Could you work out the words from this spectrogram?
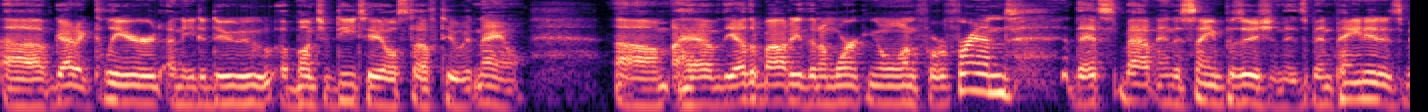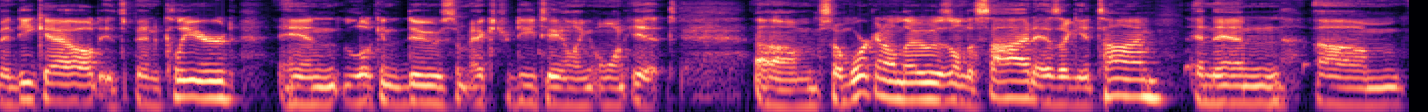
Uh, I've got it cleared. I need to do a bunch of detail stuff to it now. Um, I have the other body that I'm working on for a friend that's about in the same position. It's been painted, it's been decaled, it's been cleared, and looking to do some extra detailing on it. Um, so I'm working on those on the side as I get time. And then um,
